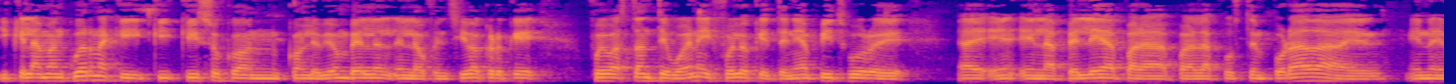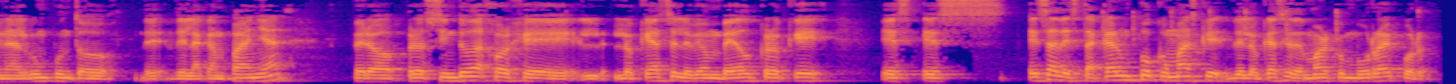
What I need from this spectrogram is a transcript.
y que la mancuerna que, que, hizo con, con Le'Veon Bell en, la ofensiva creo que fue bastante buena y fue lo que tenía Pittsburgh eh, en, la pelea para, para la postemporada en, en, algún punto de la campaña pero, pero sin duda, Jorge, lo que hace Le'Veon Bell creo que es, es, es a destacar un poco más que de lo que hace de Marco Murray por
